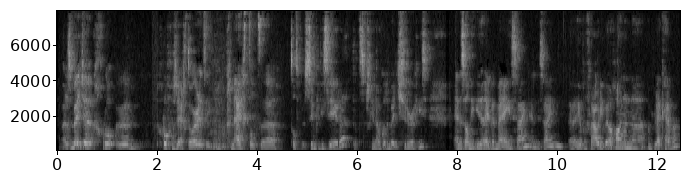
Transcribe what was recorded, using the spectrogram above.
Maar dat is een beetje gro- ehm, grof gezegd hoor. Het- Ik ben geneigd tot, eh, tot simplificeren. Dat is misschien ook wel een beetje chirurgisch. En er zal niet iedereen met mij eens zijn. En er zijn eh, heel veel vrouwen die wel gewoon een, eh, een plek hebben.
